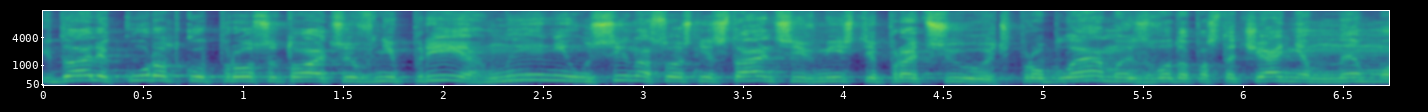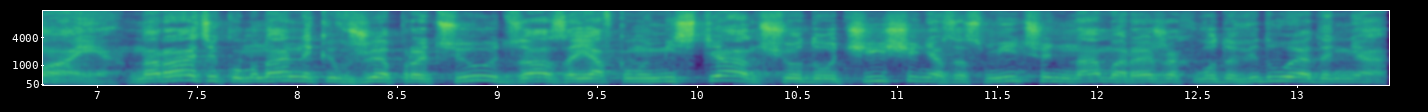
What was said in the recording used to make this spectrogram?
І далі коротко про ситуацію в Дніпрі. Нині усі насосні станції в місті працюють. Проблеми з водопостачанням немає. Наразі комунальники вже працюють за заявками містян щодо очищення засмічень на мережах водовідведення,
